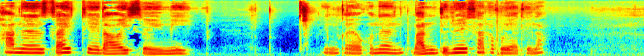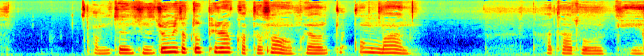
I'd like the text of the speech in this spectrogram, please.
파는 사이트에 나와 있어요 이미. 그러니까 이거는 만든 회사라고 해야 되나? 아무튼 진짜 좀 이따 또 필요할 것 같아서 그냥 뚜껑만 닫아 놓을게요.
